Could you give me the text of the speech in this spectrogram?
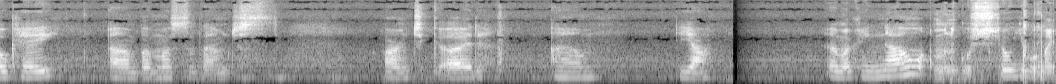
okay, um, but most of them just aren't good. Um, yeah. Um, okay, now I'm gonna go show you what my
